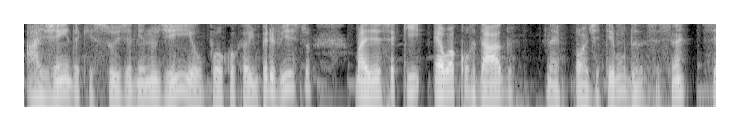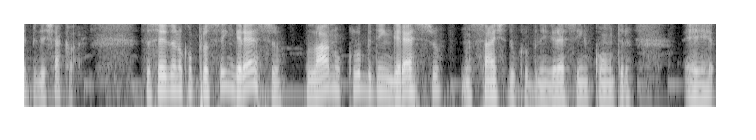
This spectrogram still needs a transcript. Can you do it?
agenda que surge ali no dia ou por qualquer imprevisto, mas esse aqui é o acordado, né? Pode ter mudanças, né? Sempre deixar claro. Se você ainda não comprou seu ingresso, lá no Clube do Ingresso, no site do Clube do Ingresso, você encontra é,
